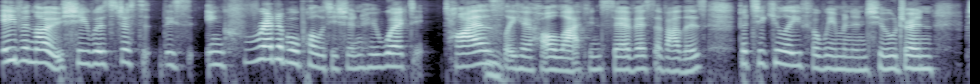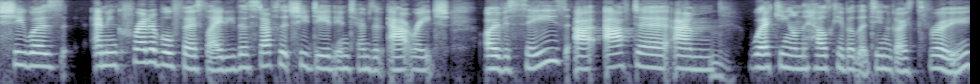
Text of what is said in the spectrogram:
even though she was just this incredible politician who worked tirelessly her whole life in service of others, particularly for women and children, she was an incredible first lady. The stuff that she did in terms of outreach overseas uh, after um, working on the healthcare bill that didn't go through.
